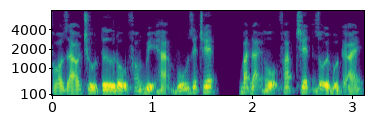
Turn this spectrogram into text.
phó giáo chủ tư đồ phóng bị hạng vũ giết chết bắt đại hộ pháp chết rồi một cái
